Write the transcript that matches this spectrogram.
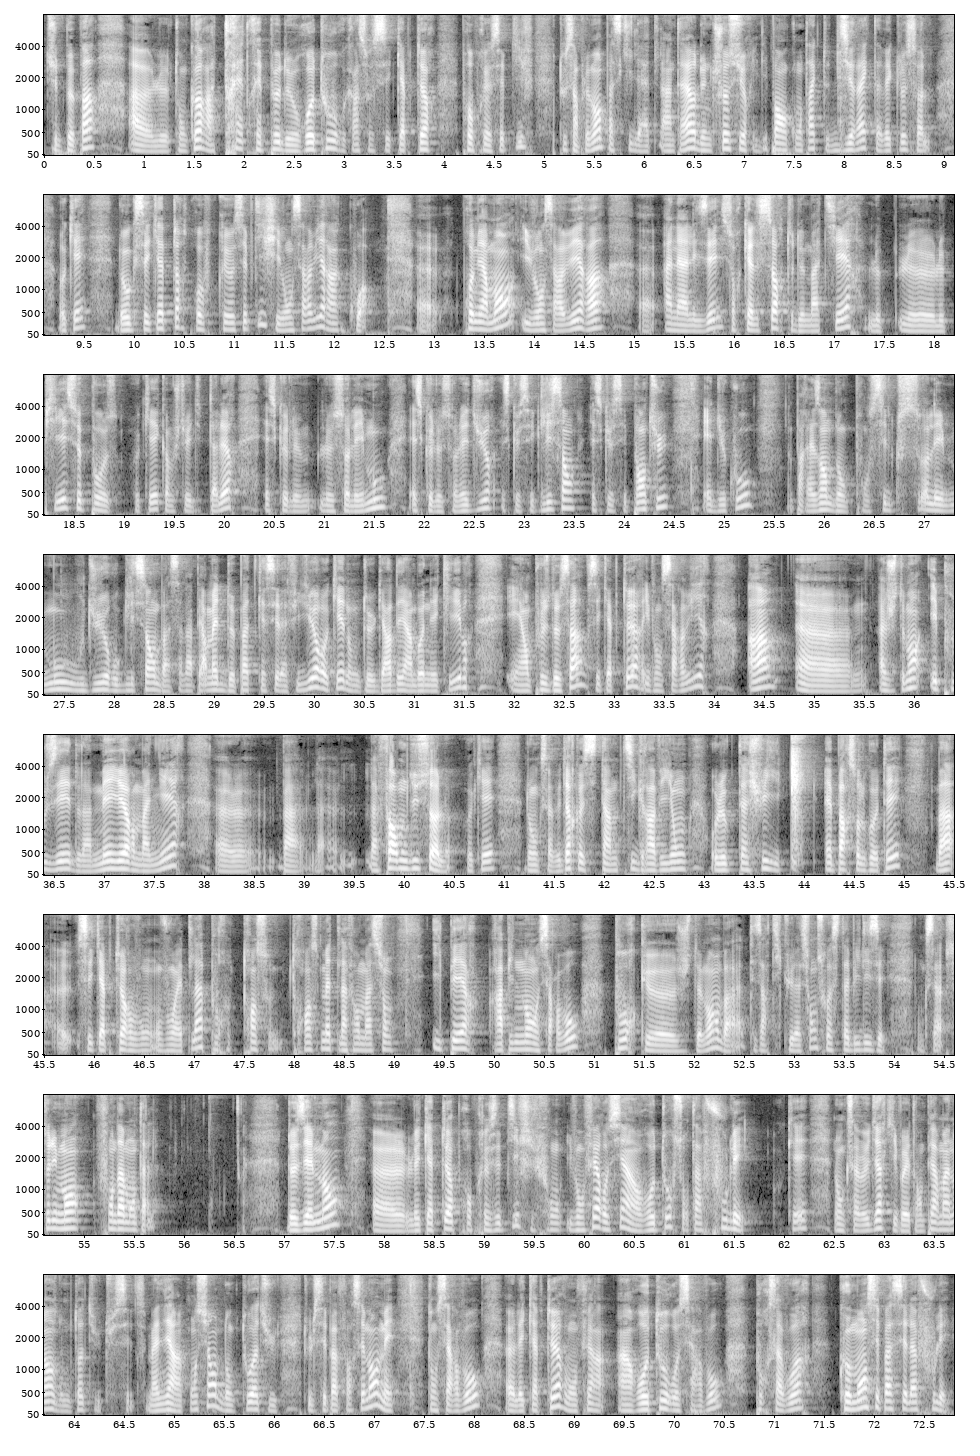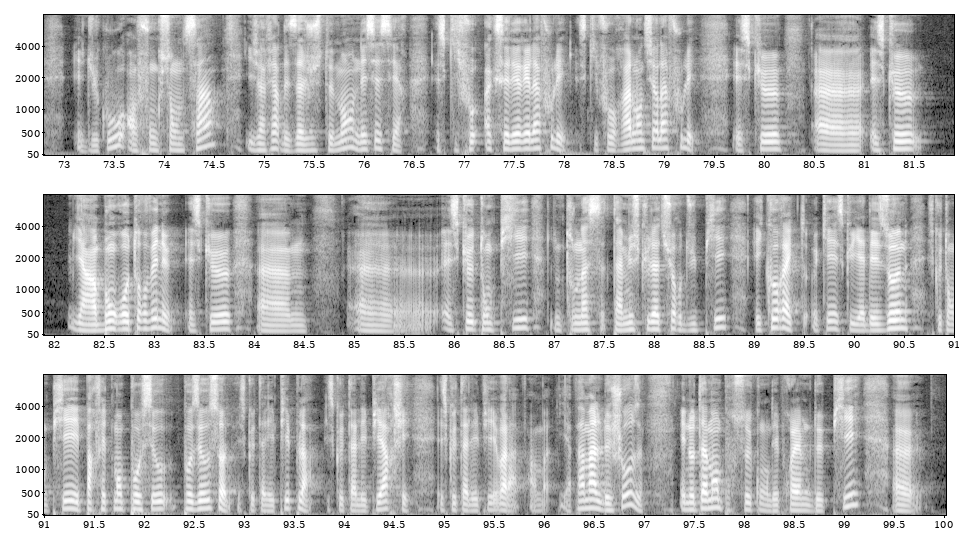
tu ne peux pas, euh, ton corps a très très peu de retour grâce à ces capteurs proprioceptifs, tout simplement parce qu'il est à l'intérieur d'une chaussure, il n'est pas en contact direct avec le sol. Ok? Donc ces capteurs proprioceptifs, ils vont servir à quoi? Euh, Premièrement, ils vont servir à euh, analyser sur quelle sorte de matière le, pied se pose. Comme je te l'ai dit tout à l'heure, est-ce que le, sol est mou? Est-ce que le sol est dur? Est-ce que c'est glissant? Est-ce que c'est pentu? Et du coup, par exemple, donc si le sol est mou ou dur ou glissant, bah, ça va permettre de pas te casser la figure, donc de garder un bon équilibre. Et en plus de ça, ces capteurs, ils vont servir à, euh, justement épouser de la meilleure manière euh, bah, la, forme du sol. Donc ça veut dire que si tu as un petit gravillon au que ta cheville elle part sur le côté, bah, euh, ces capteurs vont, vont, être là pour transmettre l'information hyper rapidement au cerveau pour que justement bah, tes articulations soient stabilisées. Donc c'est absolument fondamental. Deuxièmement, euh, les capteurs proprioceptifs, ils, font, ils vont faire aussi un retour sur ta foulée. donc ça veut dire qu'il va être en permanence. Donc toi, tu, sais de manière inconsciente. Donc toi, tu tu le sais pas forcément, mais ton cerveau, euh, les capteurs vont faire un, retour au cerveau pour savoir comment s'est passée la foulée. Et du coup, en fonction de ça, il va faire des ajustements nécessaires. Est-ce qu'il faut accélérer la foulée? Est-ce qu'il faut ralentir la foulée? Est-ce que, euh, est-ce que y a un bon retour veineux Est-ce que euh, euh, est-ce que ton pied, ton, ta musculature du pied est correcte? Est-ce qu'il y a des zones Est-ce que ton pied est parfaitement posé au, sol? Est-ce que tu as les pieds plats? Est-ce que tu as les pieds archés? Est-ce que tu as les pieds Voilà, il y a pas mal de choses. Et notamment pour ceux qui ont des problèmes de pied,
